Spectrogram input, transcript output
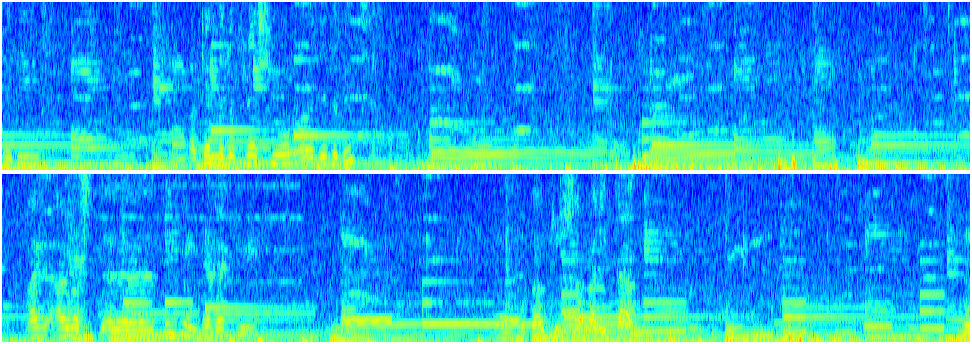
Maybe I can refresh you a little bit. I, I was uh, thinking directly uh, about the Samaritan. De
